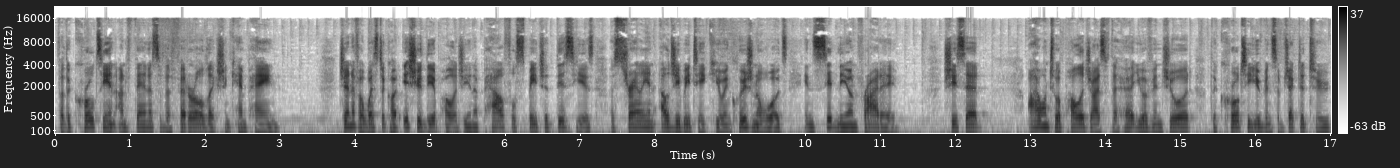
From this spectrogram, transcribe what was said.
for the cruelty and unfairness of the federal election campaign. Jennifer Westacott issued the apology in a powerful speech at this year's Australian LGBTQ Inclusion Awards in Sydney on Friday. She said, I want to apologise for the hurt you have endured, the cruelty you've been subjected to,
